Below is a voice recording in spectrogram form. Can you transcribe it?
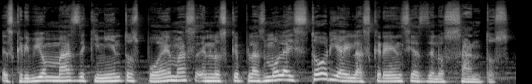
Escribió más de 500 poemas en los que plasmó la historia y las creencias de los santos.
